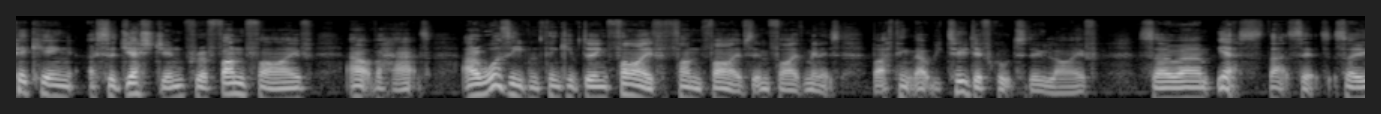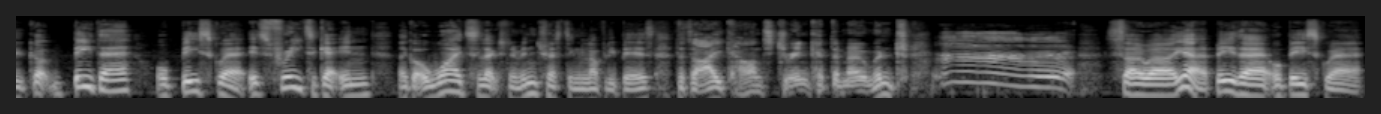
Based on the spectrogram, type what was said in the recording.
picking a suggestion for a fun five out of a hat. I was even thinking of doing five fun fives in five minutes, but I think that would be too difficult to do live. So um, yes, that's it. So you've got be there or B Square. It's free to get in. They've got a wide selection of interesting and lovely beers that I can't drink at the moment. So uh, yeah, be there or B Square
